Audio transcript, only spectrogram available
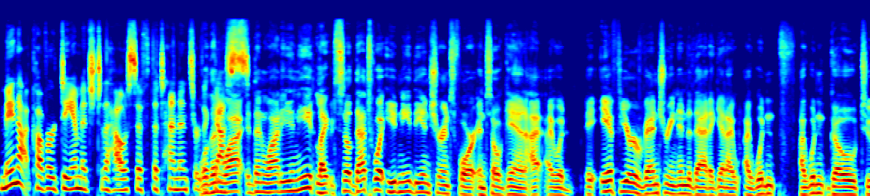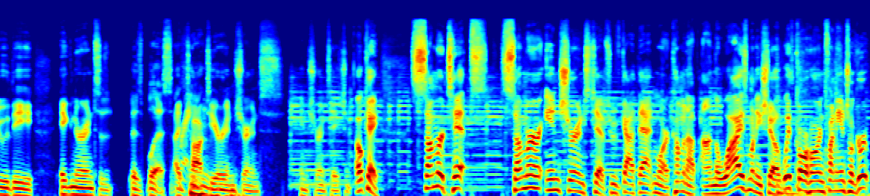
May not cover damage to the house if the tenants or the Well, then why then why do you need like so that's what you need the insurance for. And so again, I, I would if you're venturing into that again, I, I wouldn't I wouldn't go to the ignorance is, is bliss. I'd Right. talk to your mm-hmm. insurance insurance agent. Okay, summer tips, summer insurance tips. We've got that and more coming up on the Wise Money Show with Korhorn Financial Group.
